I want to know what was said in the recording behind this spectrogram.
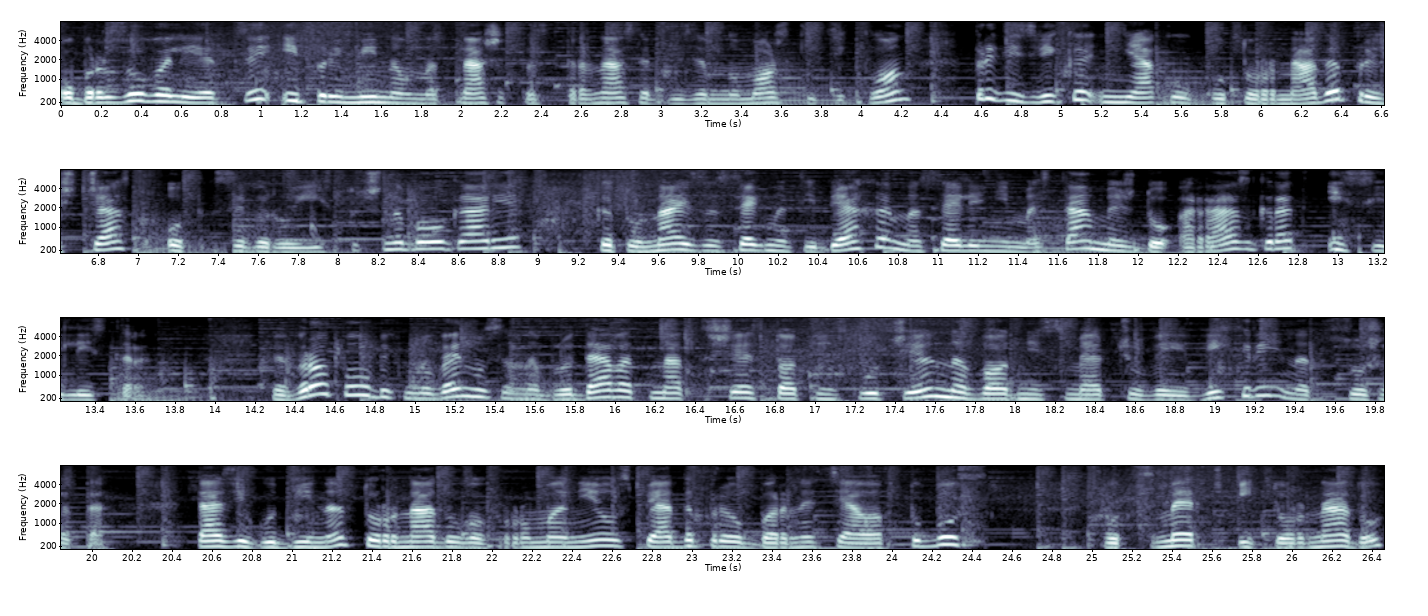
Образувалият се и преминал над нашата страна средиземноморски циклон предизвика няколко торнада през част от североизточна България, като най-засегнати бяха населени места между Разград и Силистра. В Европа обикновено се наблюдават над 600 случая на водни смерчове и вихри над сушата. Тази година торнадо в Румъния успя да преобърне цял автобус – под смерч и торнадо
